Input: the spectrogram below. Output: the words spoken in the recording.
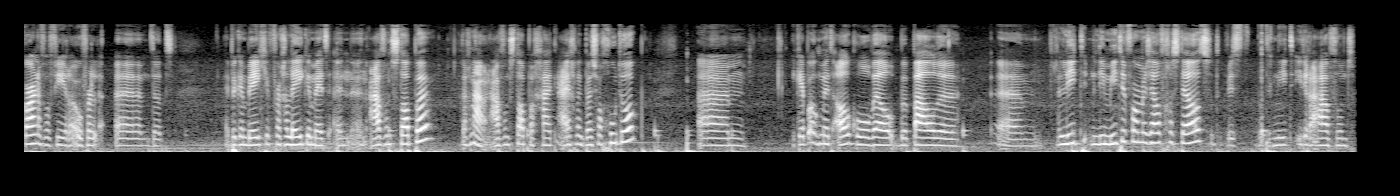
carnaval vieren over... Uh, dat heb ik een beetje vergeleken met een, een avondstappen. Ik dacht, nou, een avondstappen ga ik eigenlijk best wel goed op. Um, ik heb ook met alcohol wel bepaalde um, limieten voor mezelf gesteld. Want ik wist dat ik niet iedere avond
